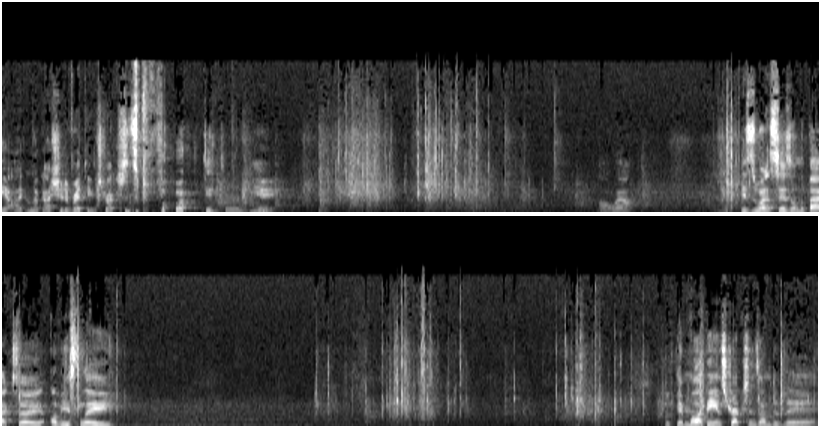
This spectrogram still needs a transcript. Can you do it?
Yeah, I, look, I should have read the instructions before I did the review. Oh, wow. This is what it says on the back. So, obviously, Look, there might be instructions under there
